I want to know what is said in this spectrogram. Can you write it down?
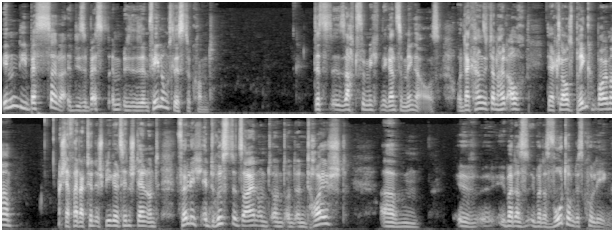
in die Bestseller, diese, Best, diese Empfehlungsliste kommt das sagt für mich eine ganze Menge aus. Und da kann sich dann halt auch der Klaus Brinkbäumer, Chefredakteur des Spiegels, hinstellen und völlig entrüstet sein und, und, und enttäuscht ähm, über, das, über das Votum des Kollegen.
